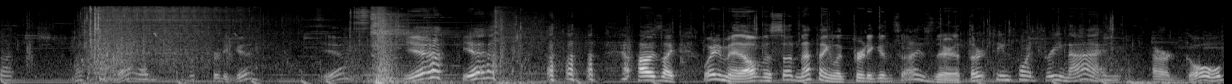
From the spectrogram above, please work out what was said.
Not, that's not bad. That's pretty good. Yeah. Yeah, yeah. I was like, wait a minute, all of a sudden that thing looked pretty good size there. 13.39 our gold.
